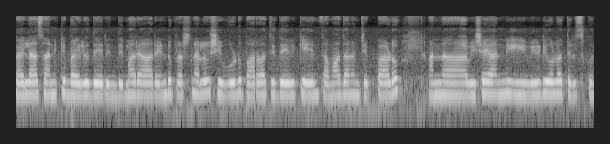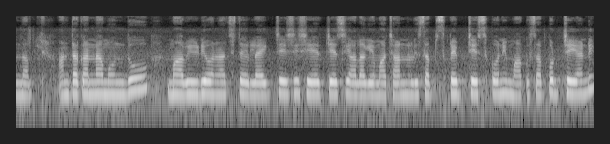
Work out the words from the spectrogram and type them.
కైలాసానికి బయలుదేరింది. మరి ఆ రెండు ప్రశ్నలు శివుడు పార్వతీదేవికి ఏం సమాధానం చెప్పాడో అన్న విషయాన్ని ఈ వీడియోలో తెలుసుకుందాం. అంతకన్నా ముందు మా వీడియో నచ్చితే లైక్ చేసి షేర్ చేసి అలాగే మా ఛానల్ని సబ్స్క్రైబ్ చేసుకొని మాకు సపోర్ట్ చేయండి.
